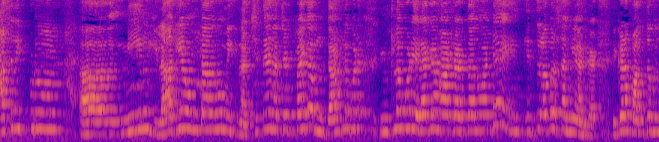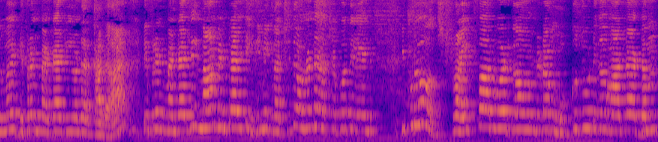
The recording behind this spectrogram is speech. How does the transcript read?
అసలు ఇప్పుడు నేను ఇలాగే ఉంటాను మీకు నచ్చితే నచ్చటి పైగా దాంట్లో కూడా ఇంట్లో కూడా ఇలాగే మాట్లాడతాను అంటే ఇన్- ఇంతలోపల సన్ని అంటాడు. ఇక్కడ పంతొమ్మిది మంది డిఫరెంట్ మెంటాలిటీలు ఉంటారు కదా? డిఫరెంట్ మెంటాలిటీ నా మెంటాలిటీ ఇది. మీకు నచ్చితే ఉండండి నచ్చకపోతే లేండి. ఇప్పుడు స్ట్రైట్ ఫార్వర్డ్గా ఉండడం ముక్కుసూటిగా మాట్లాడడం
